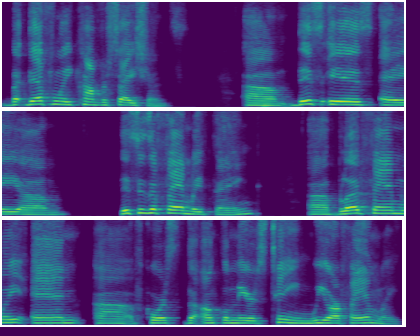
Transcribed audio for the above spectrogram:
but definitely conversations. Um, this is a um, this is a family thing, uh, blood family, and uh, of course the Uncle Nearest team. We are family,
